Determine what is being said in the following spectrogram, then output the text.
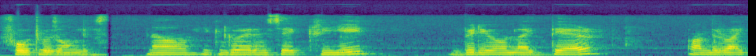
photos only. Now you can go ahead and say create video like there on the right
